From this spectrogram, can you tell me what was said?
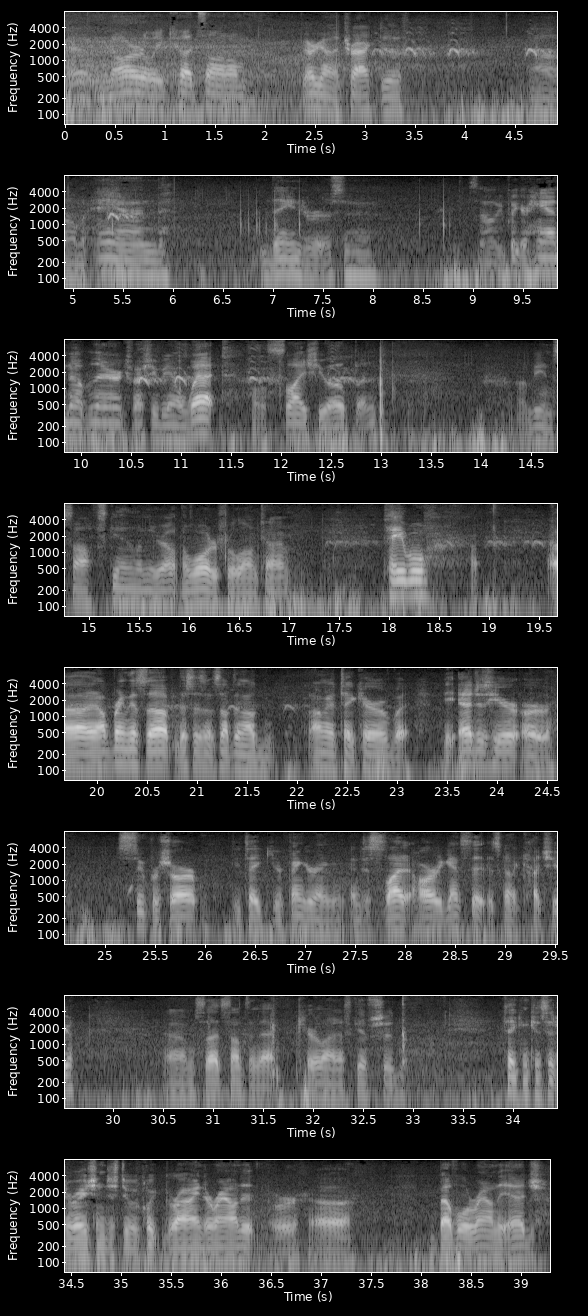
have gnarly cuts on them, very unattractive um, and dangerous. So you put your hand up there, especially being wet, it'll slice you open. Uh, being soft skinned when you're out in the water for a long time. Table, uh, I'll bring this up. This isn't something I'll, I'm going to take care of, but the edges here are super sharp. You take your finger and, and just slide it hard against it, it's going to cut you. Um, so that's something that Carolina Skiff should take in consideration. Just do a quick grind around it or uh, bevel around the edge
